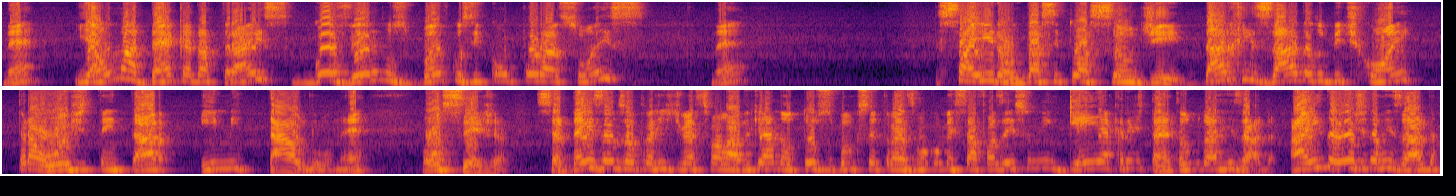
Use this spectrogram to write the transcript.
né? E há uma década atrás, governos, bancos e corporações, né, saíram da situação de dar risada do Bitcoin para hoje tentar imitá-lo, né? Ou seja, se há 10 anos atrás a gente tivesse falado que ah, não, todos os bancos centrais vão começar a fazer isso, ninguém ia acreditar, então não dá risada. Ainda hoje dá risada,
